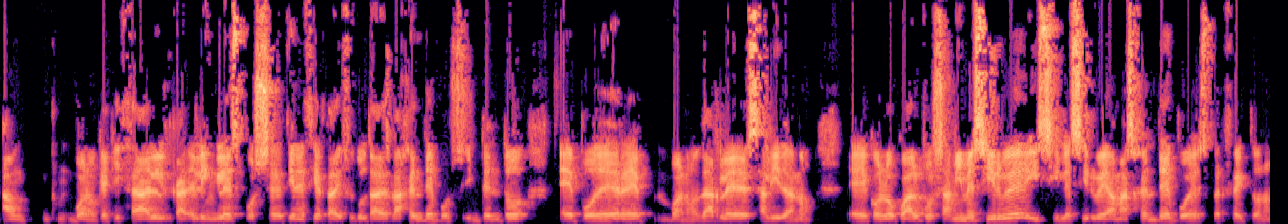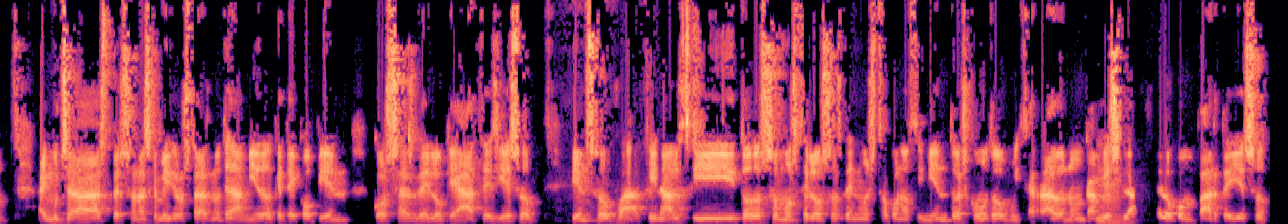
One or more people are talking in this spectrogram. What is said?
aun, bueno, que quizá el, el inglés pues eh, tiene ciertas dificultades la gente, pues intento eh, poder, eh, bueno, darle salida, ¿no? Eh, con lo cual, pues a mí me sirve y si le sirve a más gente, pues perfecto, ¿no? Hay muchas personas que me dicen, ostras, ¿no te da miedo que te copien cosas de lo que haces y eso? Pienso, al final, si todos somos celosos de nuestro conocimiento, es como todo muy cerrado, ¿no? En cambio, mm. si la gente lo comparte y eso,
